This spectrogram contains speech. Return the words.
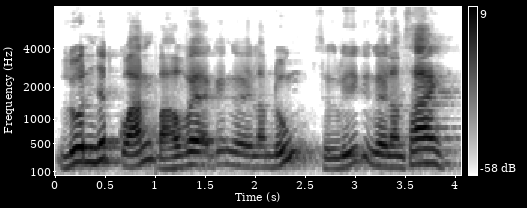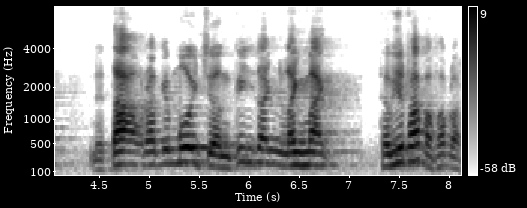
luôn nhất quán bảo vệ cái người làm đúng, xử lý cái người làm sai để tạo ra cái môi trường kinh doanh lành mạnh theo hiến pháp và pháp luật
